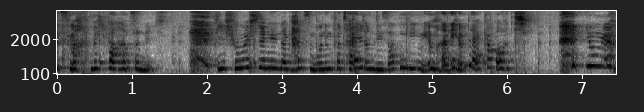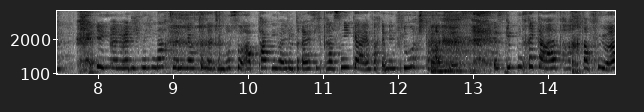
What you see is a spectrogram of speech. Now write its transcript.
Es macht mich wahnsinnig. Die Schuhe stehen in der ganzen Wohnung verteilt und die Socken liegen immer neben der Couch. Junge, irgendwann werde ich mich nachts, wenn ich auf Toilette muss, so abpacken, weil du 30 Paar Sneaker einfach in den Flur stapelst. es gibt ein Regalfach dafür.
